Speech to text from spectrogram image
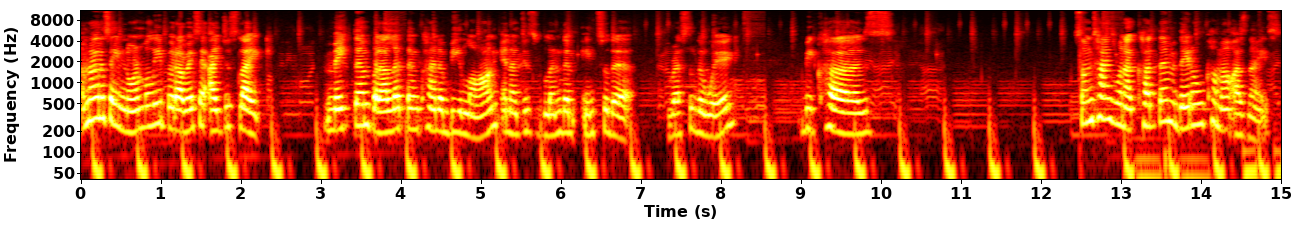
I'm not going to say normally, but a veces I just like make them, but I let them kind of be long and I just blend them into the rest of the wig because sometimes when I cut them, they don't come out as nice.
